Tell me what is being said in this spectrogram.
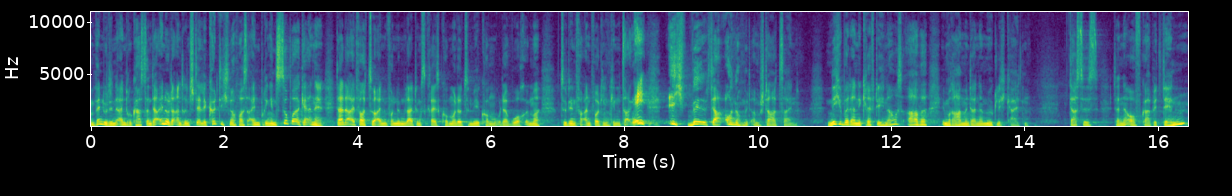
Und wenn du den Eindruck hast, an der einen oder anderen Stelle könnte ich noch was einbringen, super gerne. Da einfach zu einem von dem Leitungskreis kommen oder zu mir kommen oder wo auch immer, zu den verantwortlichen Kindern und sagen, hey, ich will da auch noch mit am Start sein. Nicht über deine Kräfte hinaus, aber im Rahmen deiner Möglichkeiten. Das ist deine Aufgabe, denn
